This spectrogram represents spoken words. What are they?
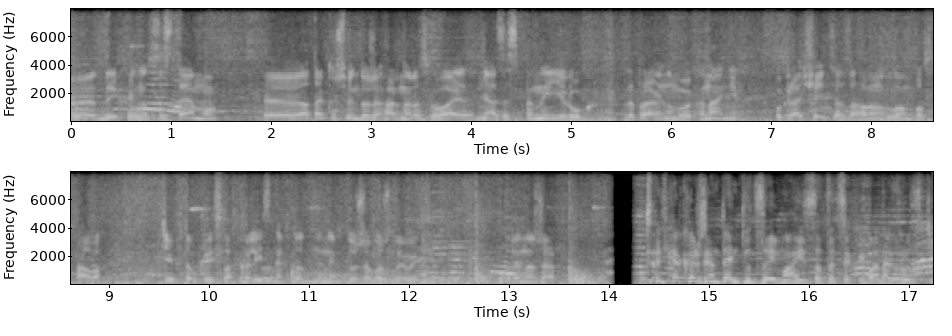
е, дихальну систему, е, а також він дуже гарно розвиває м'язи спини і рук. При правильному виконанні покращується загалом постава. Ті, хто в кріслах колісних, то для них дуже важливий тренажер. Тут я кожен день тут займаюся, то це хіба нагрузки.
